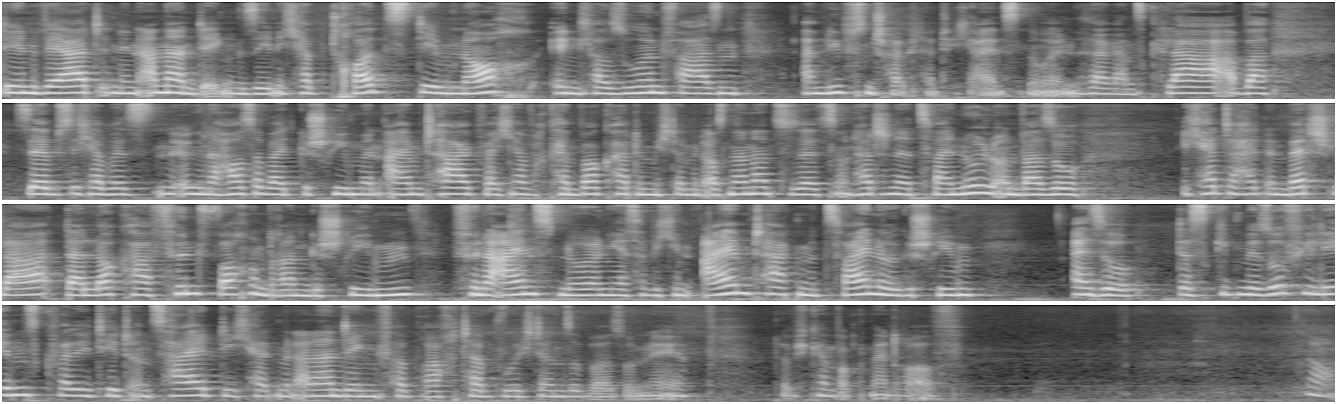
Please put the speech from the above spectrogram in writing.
den Wert in den anderen Dingen sehen. Ich habe trotzdem noch in Klausurenphasen, am liebsten schreibe ich natürlich 1-0, ist ja ganz klar, aber selbst ich habe jetzt irgendeine Hausarbeit geschrieben in einem Tag, weil ich einfach keinen Bock hatte, mich damit auseinanderzusetzen und hatte eine 2-0 und war so, ich hätte halt im Bachelor da locker fünf Wochen dran geschrieben für eine 1-0 und jetzt habe ich in einem Tag eine 2-0 geschrieben. Also, das gibt mir so viel Lebensqualität und Zeit, die ich halt mit anderen Dingen verbracht habe, wo ich dann so war, so, nee, da habe ich keinen Bock mehr drauf. Ja.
